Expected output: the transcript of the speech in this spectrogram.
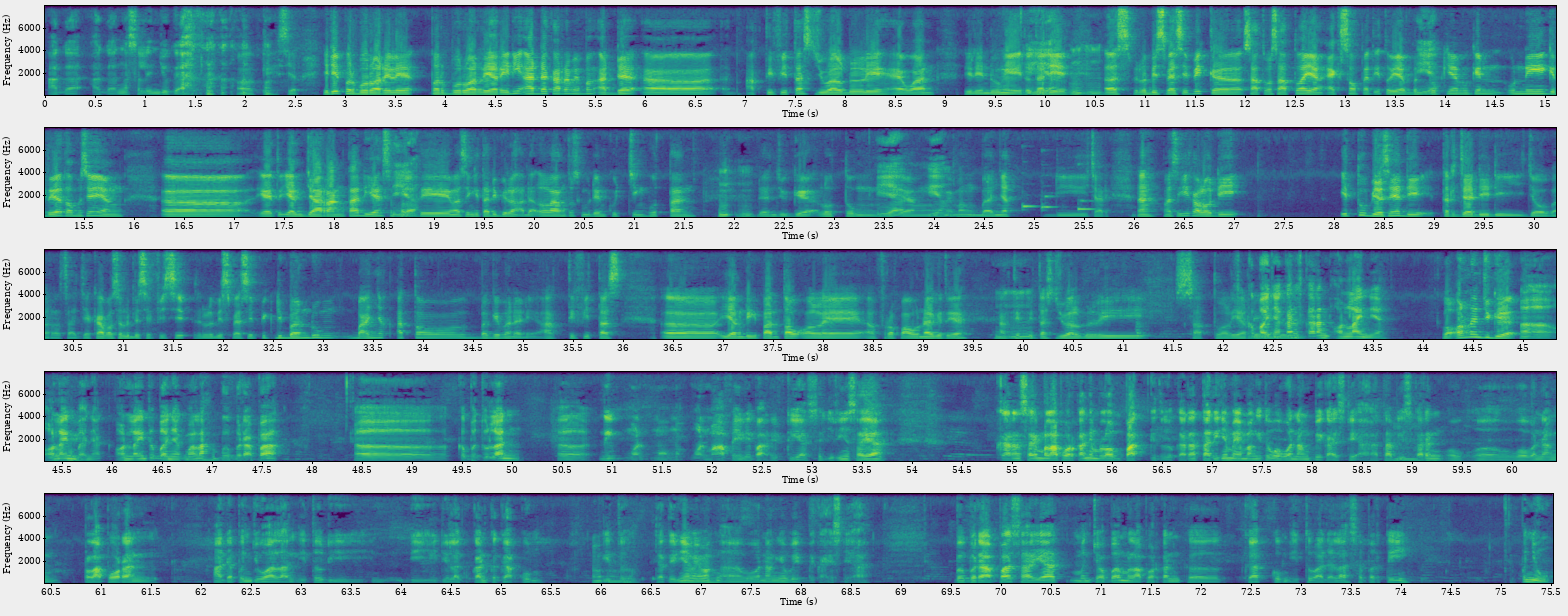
Agak agak ngeselin juga Oke siap. Jadi perburuan liar, perburuan liar ini ada karena memang ada eh, aktivitas jual beli hewan dilindungi itu Iya, tadi mm-mm. eh, sp- lebih spesifik ke satwa-satwa yang exopet itu Iya. ya bentuknya mungkin unik gitu ya atau maksudnya yang eh yaitu yang jarang tadi ya seperti Mas Inggi tadi bilang ada elang terus kemudian kucing hutan Mm-mm. dan juga lutung Iya, yang iya. memang banyak dicari. Nah Mas Inggi kalau di itu biasanya di terjadi di Jawa Barat saja kah? Maksudnya lebih spesifik, lebih spesifik di Bandung banyak atau bagaimana nih aktivitas eh, yang dipantau oleh Afrofauna gitu ya? Aktivitas jual beli satwa liar kebanyakan sekarang online ya Wah, online juga. Heeh, online banyak online itu banyak malah beberapa eh, kebetulan eh, ini mohon, mohon- mohon maaf ya ini Pak Rifki ya sejadinya saya karena saya melaporkannya melompat gitu loh karena tadinya memang itu wewenang BKSDA tapi sekarang oh, eh, wewenang pelaporan ada penjualan itu di, di- dilakukan ke Gakum gitu jadinya memang eh, wewenangnya BKSDA beberapa saya mencoba melaporkan ke Gakum itu adalah seperti penyu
